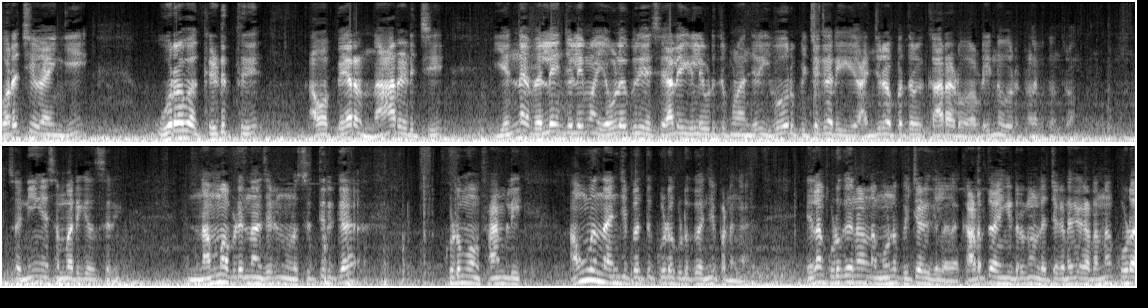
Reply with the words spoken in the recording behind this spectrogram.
குறைச்சி வாங்கி உறவை கெடுத்து அவ பேரை நார் அடிச்சு என்ன வெள்ளையும் சொல்லியுமா எவ்வளோ பெரிய சேலைகளை எடுத்துட்டு போனாலும் சரி இவ ஒரு பிச்சைக்காரி அஞ்சு ரூபா பத்து ரூபா காராடுவோம் அப்படின்னு ஒரு நிலைமைக்கு வந்துருவாங்க. ஸோ நீங்கள் சம்பாதிக்கிறது சரி. நம்ம அப்படி இருந்தாலும் சரி நம்மளை சுற்றி இருக்க குடும்பம் ஃபேமிலி அவங்களும் இந்த அஞ்சு பத்து கூட கொடுக்க வச்சு பண்ணுங்க. இதெல்லாம் கொடுக்கறதுனால நம்ம ஒன்றும் பிச்சை எடுக்கல. கடத்தை வாங்கிட்டு இருக்கோம் லட்சக்கணக்காக கடனா கூட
